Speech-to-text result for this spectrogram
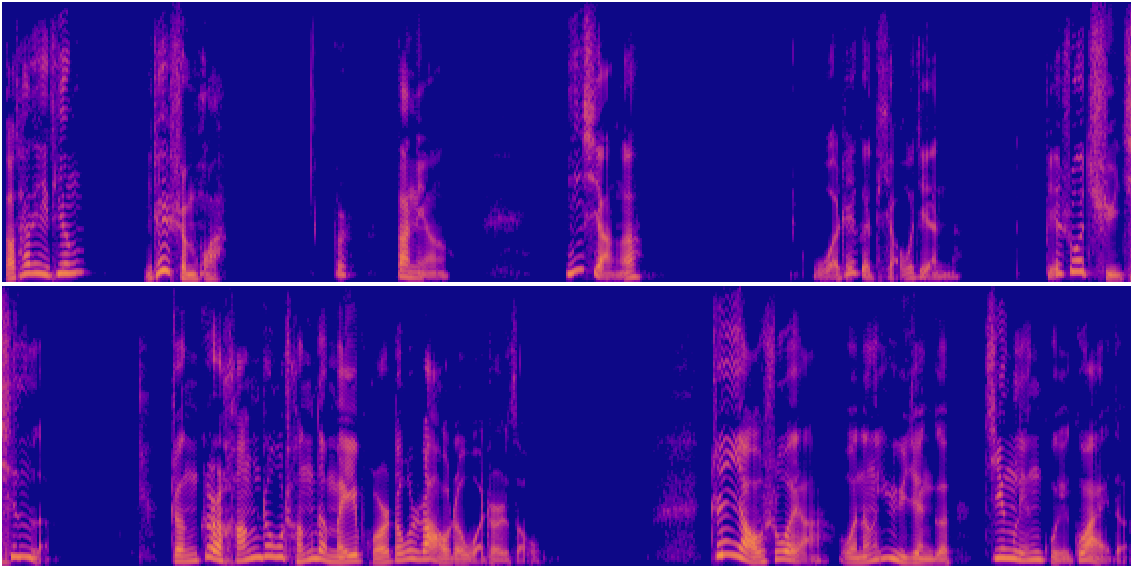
老太太一听，你这什么话？不是大娘，您想啊，我这个条件呢，别说娶亲了，整个杭州城的媒婆都绕着我这儿走。真要说呀，我能遇见个。精灵鬼怪的，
